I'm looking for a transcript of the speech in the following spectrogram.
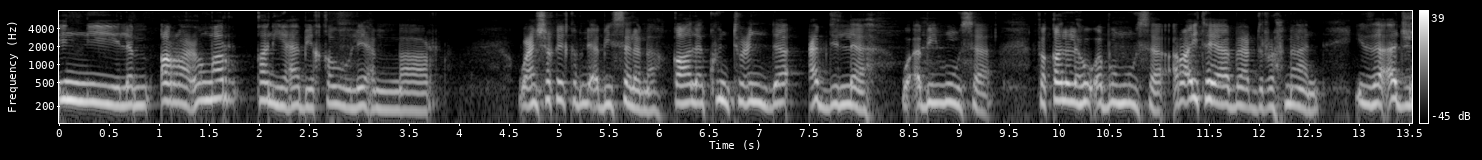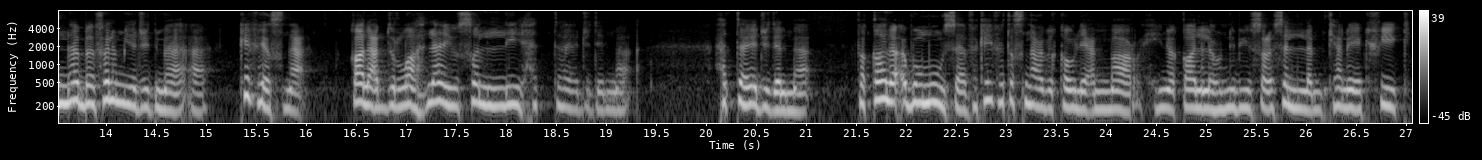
إني لم أرى عمر قنع بقول عمار. وعن شقيق بن أبي سلمة قال كنت عند عبد الله. وأبي موسى فقال له أبو موسى رأيت يا أبا عبد الرحمن إذا أجنب فلم يجد ماء كيف يصنع؟ قال عبد الله لا يصلي حتى يجد الماء حتى يجد الماء. فقال أبو موسى فكيف تصنع بقول عمار حين قال له النبي صلى الله عليه وسلم كان يكفيك؟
